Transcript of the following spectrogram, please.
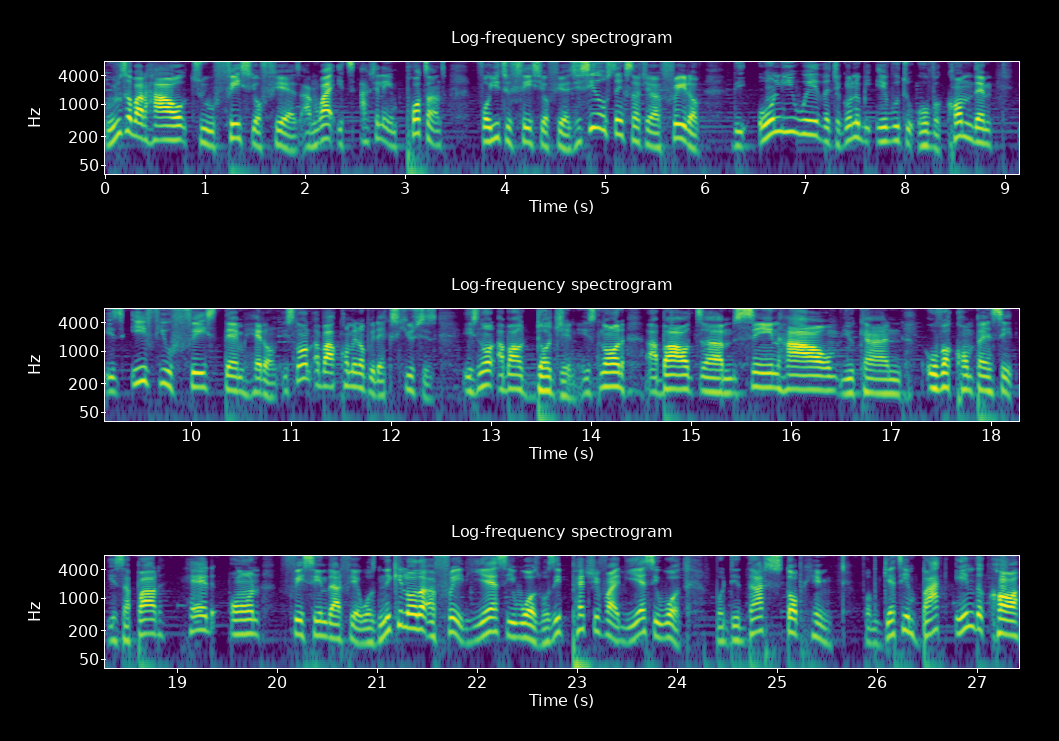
we talked about how to face your fears and why it's actually important for you to face your fears. You see those things that you're afraid of, the only way that you're going to be able to overcome them is if you face them head on. It's not about coming up with excuses, it's not about dodging, it's not about um, seeing how you can overcompensate. It's about head on facing that fear. Was Niki Lauda afraid? Yes, he was. Was he petrified? Yes, he was. But did that stop him from getting back in the car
